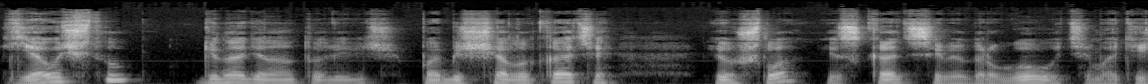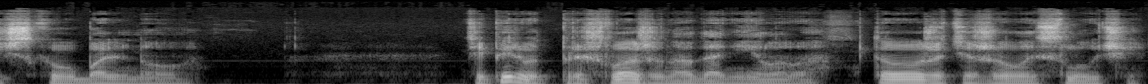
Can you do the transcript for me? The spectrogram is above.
Я учту, Геннадий Анатольевич, пообещала Катя и ушла искать себе другого тематического больного. Теперь вот пришла жена Данилова. Тоже тяжелый случай.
